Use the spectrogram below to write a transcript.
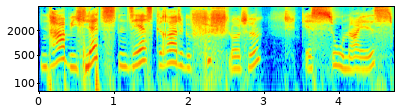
Den habe ich letztens erst gerade gefischt, Leute. Der ist so nice.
